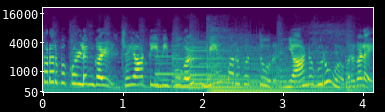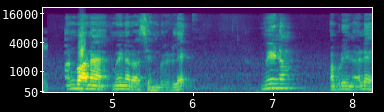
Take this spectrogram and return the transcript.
தொடர்பு கொள்ளுங்கள். ஜெயா டிவி புகழ் மேல்மருவத்தூர் ஞானகுரு அவர்களை. அன்பான மீனராசி என்பர்களே மீனம் அப்படின்னாலே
